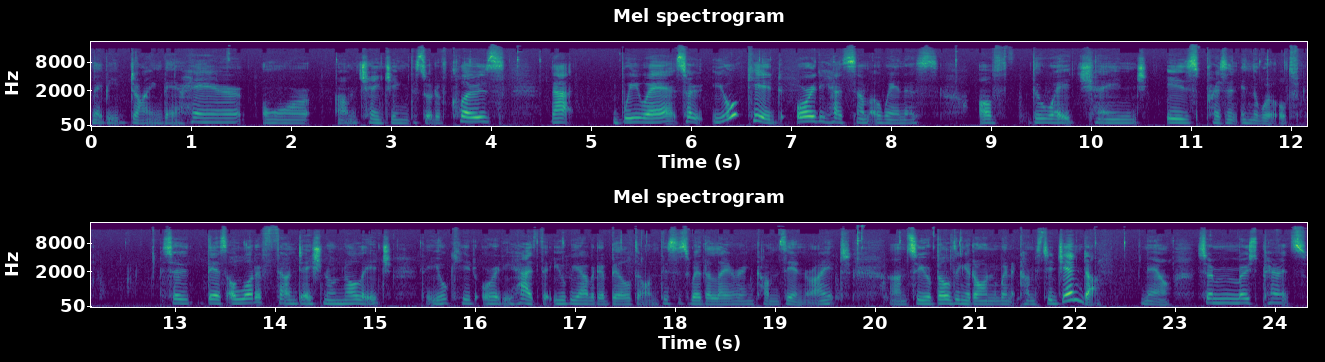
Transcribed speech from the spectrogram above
maybe dyeing their hair or um, changing the sort of clothes that we wear. So your kid already has some awareness of the way change is present in the world. So there's a lot of foundational knowledge that your kid already has that you'll be able to build on. This is where the layering comes in, right? Um, so you're building it on when it comes to gender now. So most parents,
